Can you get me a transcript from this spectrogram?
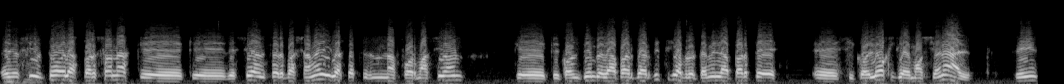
es decir, todas las personas que, que desean ser payamédicas hacen una formación que, que contemple la parte artística, pero también la parte eh, psicológica, emocional. ¿sí?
